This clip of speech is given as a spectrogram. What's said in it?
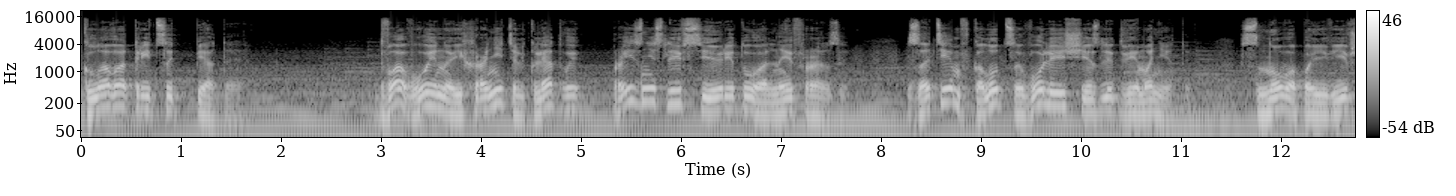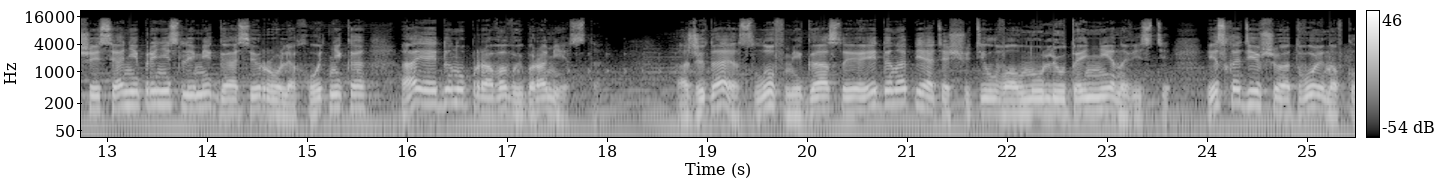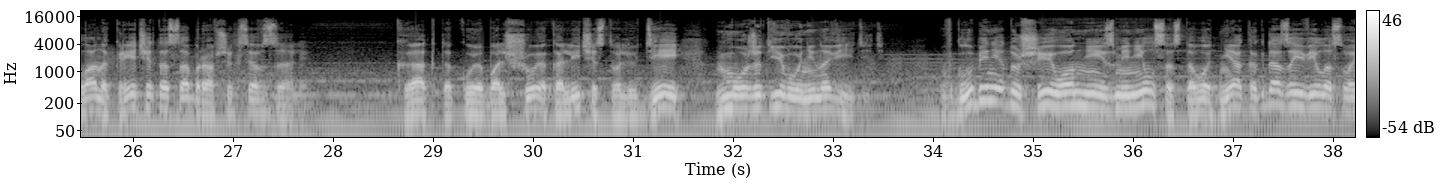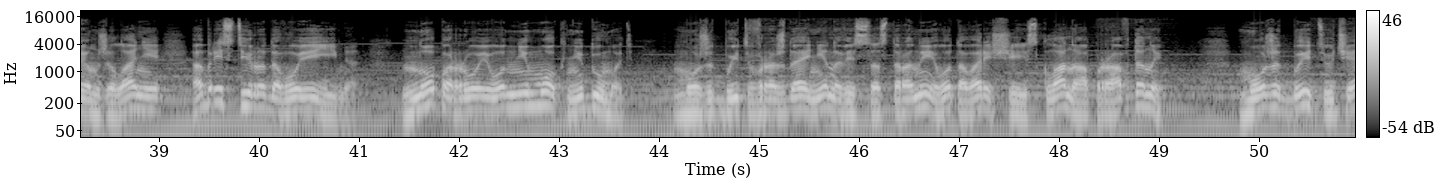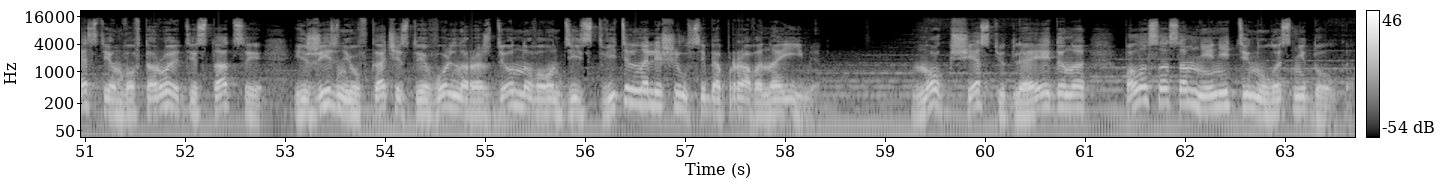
Глава 35 Два воина и хранитель клятвы произнесли все ритуальные фразы. Затем в колодце воли исчезли две монеты. Снова появившись, они принесли Мегасе роль охотника, а Эйдену право выбора места. Ожидая слов Мегасы, Эйден опять ощутил волну лютой ненависти, исходившую от воинов клана Кречета, собравшихся в зале. Как такое большое количество людей может его ненавидеть? В глубине души он не изменился с того дня, когда заявил о своем желании обрести родовое имя. Но порой он не мог не думать, может быть, вражда и ненависть со стороны его товарищей из клана оправданы? Может быть, участием во второй аттестации и жизнью в качестве вольно рожденного он действительно лишил себя права на имя? Но, к счастью для Эйдена, полоса сомнений тянулась недолго.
